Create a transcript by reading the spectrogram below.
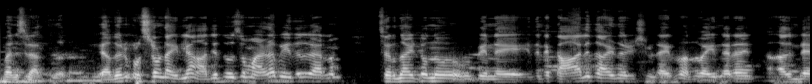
മനസ്സിലാക്കുന്നത്. അതൊരു പ്രശ്നം ഉണ്ടായില്ല. ആദ്യത്തെ ദിവസം മഴ പെയ്തത് കാരണം ചെറുതായിട്ടൊന്ന് പിന്നെ ഇതിന്റെ കാൽ താഴ്ന്ന ഒരു ഇഷ്യൂ ഉണ്ടായിരുന്നു. അന്ന് വൈകുന്നേരം അതിന്റെ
